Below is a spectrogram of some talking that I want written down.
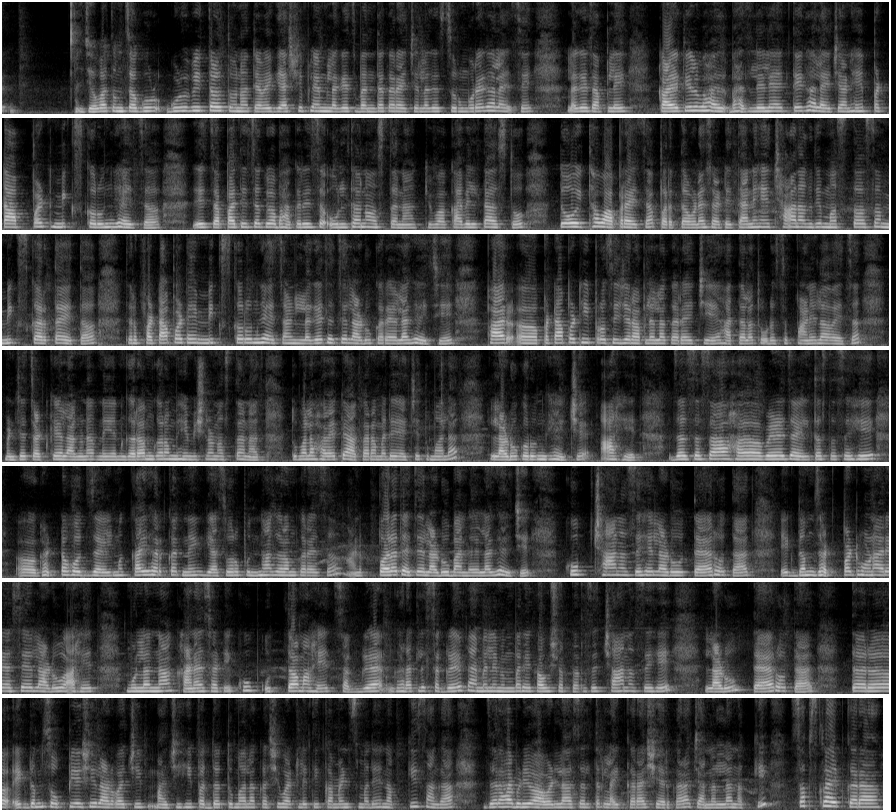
जेव्हा तुमचा गुळ गुळ वितळतो ना त्यावेळी गॅसची फ्लेम लगेच बंद करायचे लगेच चुरमुरे घालायचे लगेच आपले काळे तीळ भा भाजलेले आहेत ते घालायचे आणि हे पटापट मिक्स करून घ्यायचं. जे चपातीचं किंवा भाकरीचं उलथणं असतं ना किंवा काविलता असतो तो इथं वापरायचा परतवण्यासाठी. त्याने हे छान अगदी मस्त असं मिक्स करता येतं. तर फटाफट हे मिक्स करून घ्यायचं आणि लगेच याचे लाडू करायला घ्यायचे. फार पटापट ही प्रोसिजर आपल्याला करायची आहे. हाताला थोडंसं पाणी लावायचं म्हणजे चटके लागणार नाही. आणि गरम गरम हे मिश्रण असतानाच तुम्हाला हवे त्या आकारामध्ये याचे तुम्हाला लाडू करून घ्यायचे आहेत. जसजसा हा वेळ जाईल तस तसं हे घट्ट होत जाईल. मग काही हरकत नाही. गॅसवर पुन्हा गरम करायचं आणि परत याचे लाडू बांधायला घ्यायचे. खूप छान असे हे लाडू तयार होतात. एकदम झटपट होणारे असे लाडू आहेत. मुलांना खाण्यासाठी खूप उत्तम आहेत. सगळ्या घरातले सगळे फॅमिली मेंबर हे खाऊ शकतात. असे छान असे हे लाडू तयार होतात. तर एकदम सोपी अशी लाडवाची माझी ही पद्धत तुम्हाला कशी वाटली ती कमेंट्समध्ये नक्की सांगा. जर हा व्हिडिओ आवडला असेल तर लाईक करा शेअर करा चॅनलला नक्की सबस्क्राईब करा.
